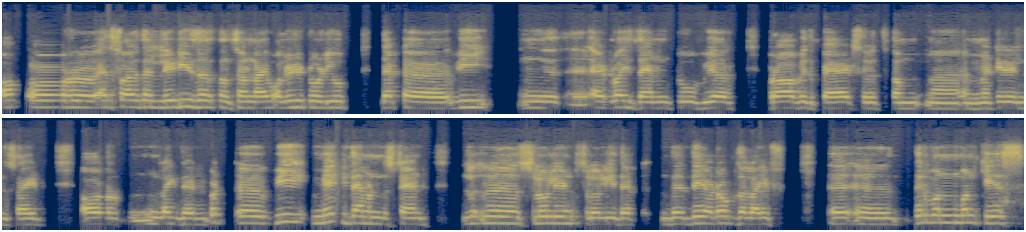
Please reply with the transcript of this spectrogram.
Or, or, as far as the ladies are concerned i've already told you that uh, we uh, advise them to wear bra with pads with some uh, material inside or like that. But uh, we make them understand slowly and slowly that they adopt the life Uh, uh, there one one case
